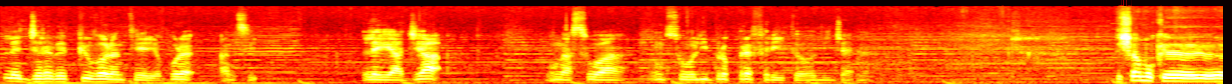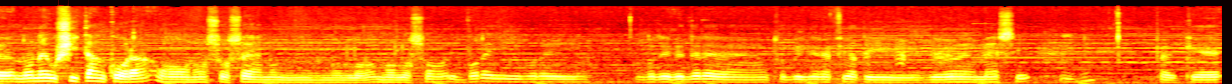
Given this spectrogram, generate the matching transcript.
leggerebbe più volentieri, oppure anzi, lei ha già sua, un suo libro preferito di genere? Diciamo che non è uscita ancora, o non so se, non, non, lo, non lo, so, vorrei, vorrei, vorrei vedere l'autobiografia di, di Lionel Messi, mm-hmm. perché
